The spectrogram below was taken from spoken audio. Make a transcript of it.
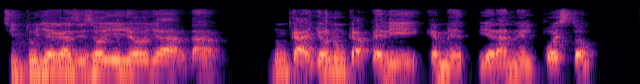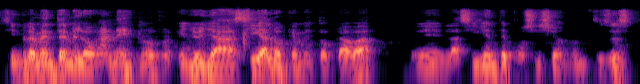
si tú llegas y dices, oye, yo ya, nunca, yo nunca pedí que me dieran el puesto, simplemente me lo gané, ¿no? Porque yo ya hacía lo que me tocaba en la siguiente posición, ¿no? Entonces,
